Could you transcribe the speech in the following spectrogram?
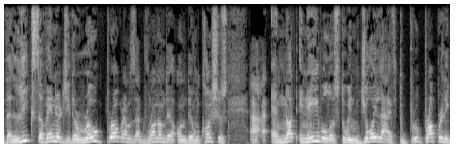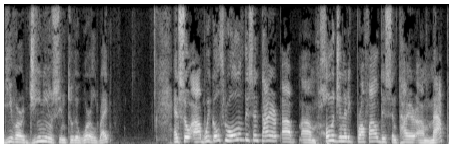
the leaks of energy, the rogue programs that run on the, on the unconscious uh, and not enable us to enjoy life, to pr- properly give our genius into the world, right? And so uh, we go through all of this entire uh, um, hologenetic profile, this entire um, map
